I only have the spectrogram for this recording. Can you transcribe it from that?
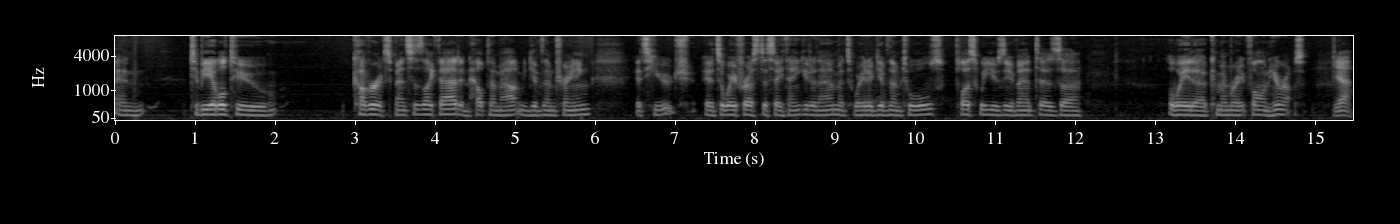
and to be able to cover expenses like that and help them out and give them training it's huge it's a way for us to say thank you to them it's a way to give them tools plus we use the event as a, a way to commemorate fallen heroes Yeah.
